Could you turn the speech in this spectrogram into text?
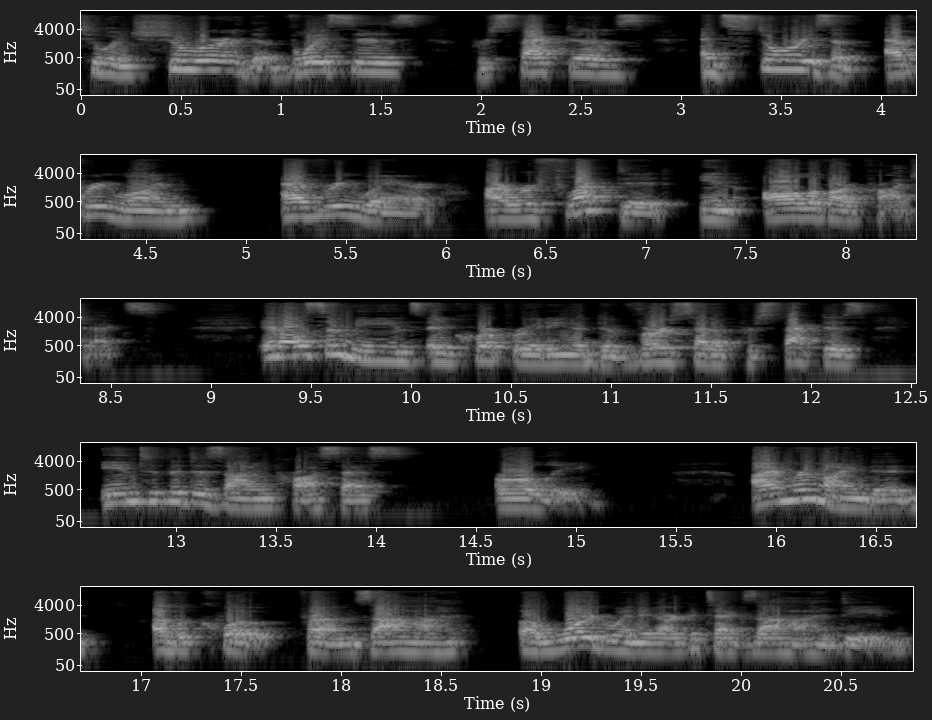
to ensure that voices, perspectives, and stories of everyone, everywhere are reflected in all of our projects. It also means incorporating a diverse set of perspectives into the design process early. I'm reminded of a quote from Zaha, award-winning architect Zaha Hadid.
